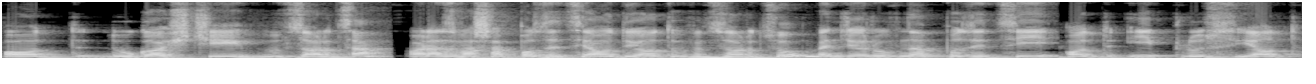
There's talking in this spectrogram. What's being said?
od długości wzorca oraz wasza pozycja od j we wzorcu będzie równa pozycji od i plus j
